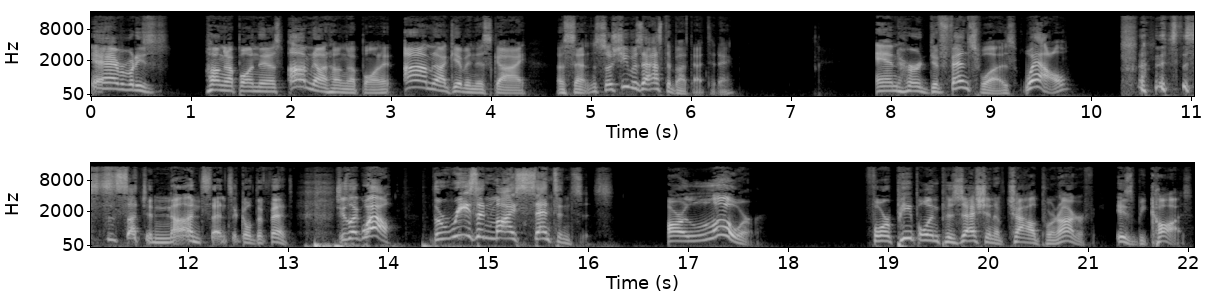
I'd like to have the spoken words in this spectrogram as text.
yeah, everybody's hung up on this. I'm not hung up on it. I'm not giving this guy a sentence. So she was asked about that today. And her defense was, well, this, this is such a nonsensical defense. She's like, well, the reason my sentences are lower for people in possession of child pornography is because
